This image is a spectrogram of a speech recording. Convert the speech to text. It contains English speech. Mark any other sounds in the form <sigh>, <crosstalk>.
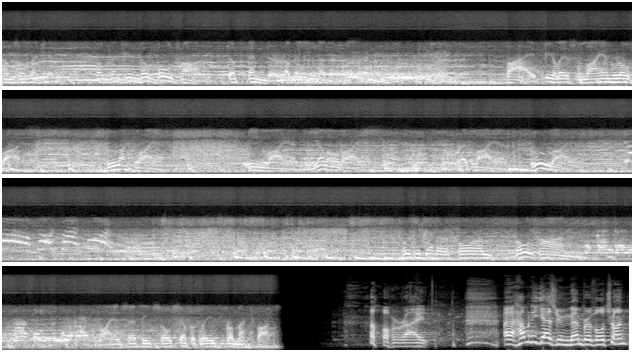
comes a legend. The legend of Voltron, defender of the universe. Five fearless lion robots. Black lion, green lion, yellow lion, red lion, blue lion. Go! Voltron who together form Voltron. Lion sets each sold separately from Matchbox. <laughs> All right. Uh, how many of you guys remember Voltron?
